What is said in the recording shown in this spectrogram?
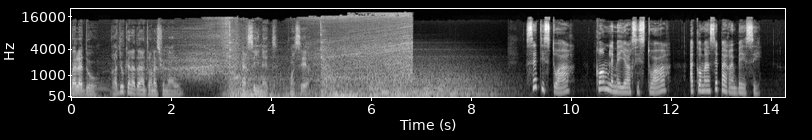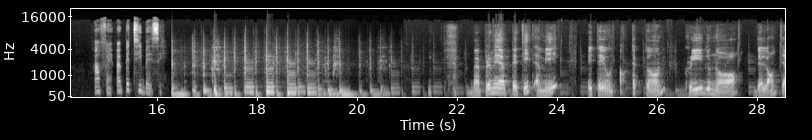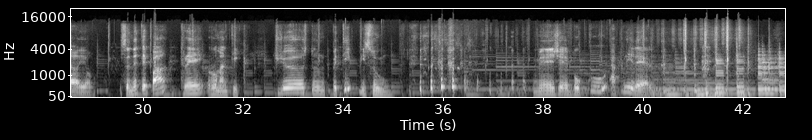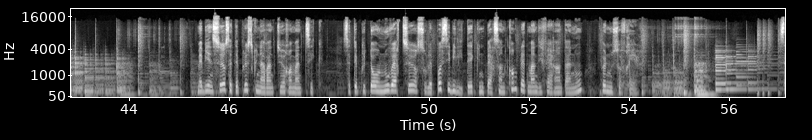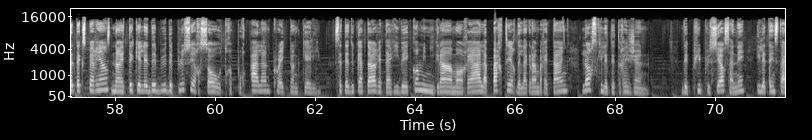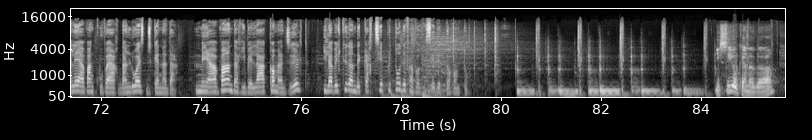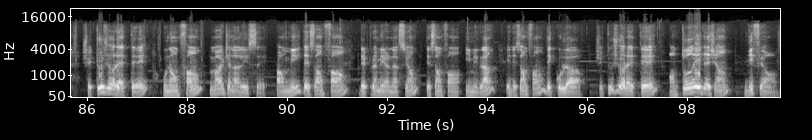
Balado Radio-Canada International, rcinet.ca. Cette histoire, comme les meilleures histoires, a commencé par un baiser. Enfin, un petit baiser. Ma première petite amie était une autochtone cri du Nord de l'Ontario. Ce n'était pas très romantique, juste un petit bisou. Mais j'ai beaucoup appris d'elle. Mais bien sûr, c'était plus qu'une aventure romantique. C'était plutôt une ouverture sur les possibilités qu'une personne complètement différente à nous peut nous offrir. Cette expérience n'a été que le début de plusieurs autres pour Alan Creighton Kelly. Cet éducateur est arrivé comme immigrant à Montréal à partir de la Grande-Bretagne lorsqu'il était très jeune. Depuis plusieurs années, il est installé à Vancouver, dans l'ouest du Canada. Mais avant d'arriver là comme adulte, il a vécu dans des quartiers plutôt défavorisés de Toronto. Ici au Canada, j'ai toujours été un enfant marginalisé parmi des enfants des Premières Nations, des enfants immigrants et des enfants des couleurs. J'ai toujours été entouré de gens différents.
